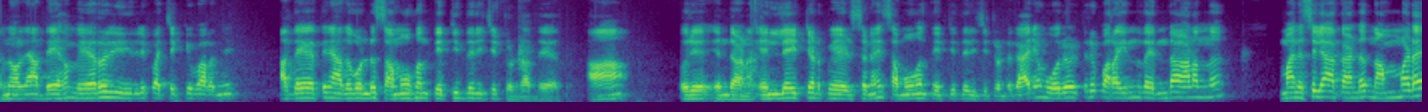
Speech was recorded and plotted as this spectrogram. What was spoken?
എന്ന് പറഞ്ഞാൽ അദ്ദേഹം വേറൊരു രീതിയിൽ പച്ചയ്ക്ക് പറഞ്ഞ് അദ്ദേഹത്തിന് അതുകൊണ്ട് സമൂഹം തെറ്റിദ്ധരിച്ചിട്ടുണ്ട് അദ്ദേഹത്തെ. ആ ഒരു എന്താണ് എൻലൈറ്റഡ് പേഴ്സണെ സമൂഹം തെറ്റിദ്ധരിച്ചിട്ടുണ്ട്. കാര്യം ഓരോരുത്തർ പറയുന്നത് എന്താണെന്ന് മനസ്സിലാക്കാണ്ട് നമ്മുടെ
